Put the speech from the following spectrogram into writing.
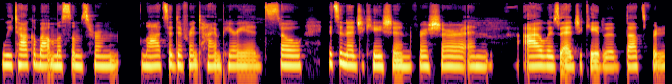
We talk about Muslims from lots of different time periods. So it's an education for sure. And I was educated. That's for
